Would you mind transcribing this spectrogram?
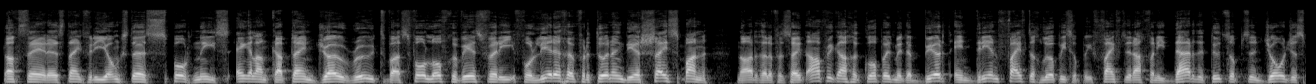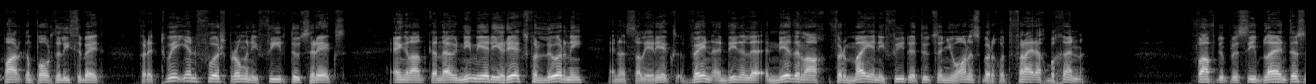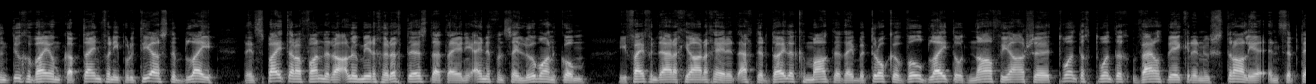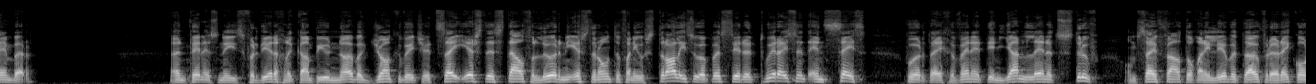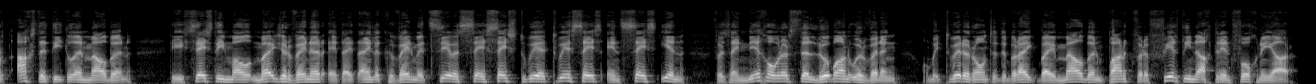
Dag sê, dis tyd vir die jongste sportnuus. Engeland kaptein Joe Root was vol lof gewees vir die volledige vertoning deur sy span nadat hulle vir Suid-Afrika geklop het met 'n beurt en 53 lopies op die 5de dag van die derde toets op St George's Park in Port Elizabeth vir 'n 2-1 voorsprong in die vier toetsreeks. Engeland kan nou nie meer die reeks verloor nie en hulle sal die reeks wen indien hulle 'n nederlaag vermy in die vierde toets in Johannesburg wat Vrydag begin. Faf du Plessis bly intussen toegewy om kaptein van die Proteas te bly, ten spyte daarvan dat daar al hoe meer gerugte is dat hy aan die einde van sy loopbaan kom. Die 35-jarige het dit egter duidelik gemaak dat hy betrokke wil bly tot na verjaar se 2020 Wêreldbeker in Australië in September. En tennisnuus, verdedigende kampioen Novak Djokovic het sy eerste stel verloor in die eerste ronde van die Australiese Ope sedert 2006 voordat hy gewen het teen Jan-Lennard Struff om sy veldtog aan die lewe te hou vir 'n rekord 8ste titel in Melbourne. Die 16-mal major wenner het uiteindelik gewen met 7-6, 6-2, 2-6 en 6-1 vir sy 900ste loopbaanoorwinning om die tweede ronde te bereik by Melbourne Park vir 'n 14de agtereen volgende jaar.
